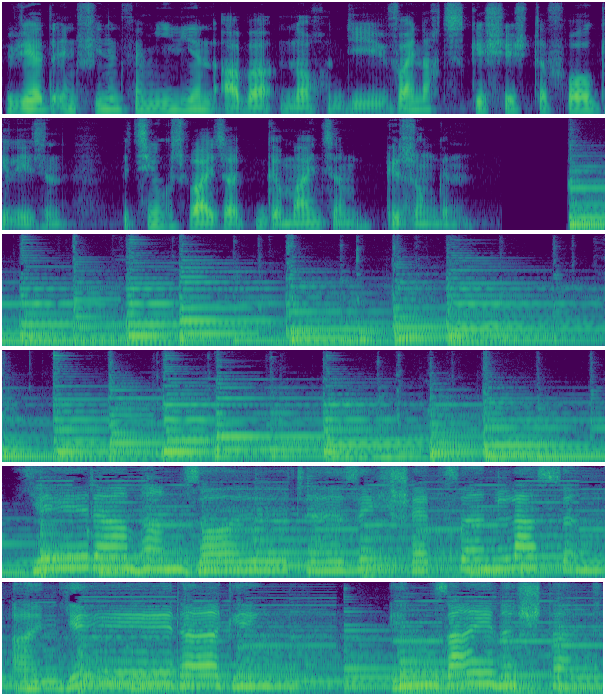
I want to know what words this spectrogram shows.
wird in vielen Familien aber noch die Weihnachtsgeschichte vorgelesen bzw. gemeinsam gesungen. Sollte sich schätzen lassen, ein jeder ging in seine Stadt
